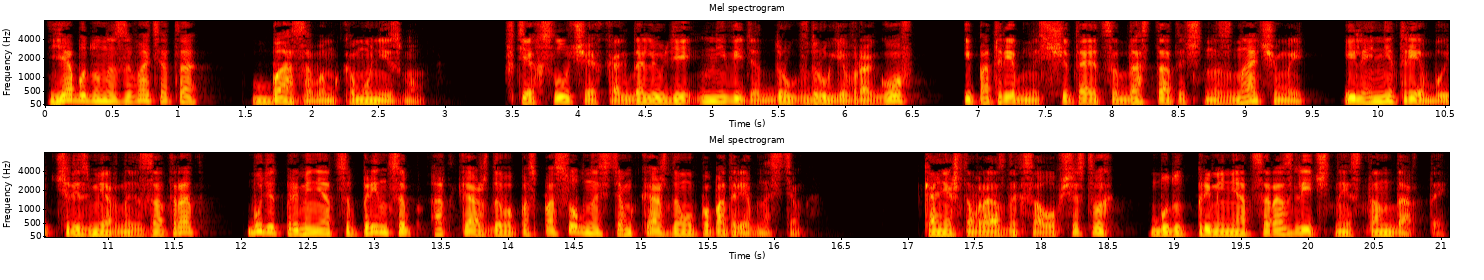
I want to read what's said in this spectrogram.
Я буду называть это базовым коммунизмом. В тех случаях, когда люди не видят друг в друге врагов, и потребность считается достаточно значимой или не требует чрезмерных затрат, будет применяться принцип от каждого по способностям, каждому по потребностям. Конечно, в разных сообществах будут применяться различные стандарты.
